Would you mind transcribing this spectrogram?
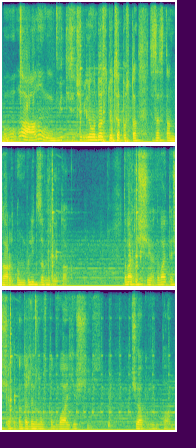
Ну, а, ну, 2000 вільного досвіду, це просто це за стандартом, блід завжди так. Давайте ще, давайте ще тут Т-92 є 6. Чи як він там?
